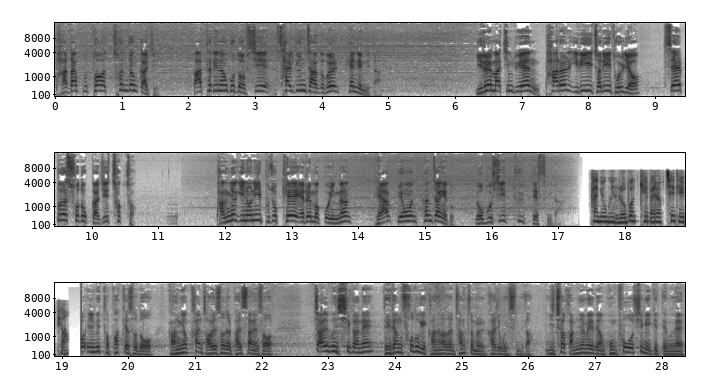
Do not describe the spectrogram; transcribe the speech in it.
바닥부터 천정까지 빠뜨리는 곳 없이 살균 작업을 해냅니다. 일을 마친 뒤엔 팔을 이리저리 돌려 셀프 소독까지 척척. 방역 인원이 부족해 애를 먹고 있는 대학병원 현장에도 로봇이 투입됐습니다. 강용훈 로봇 개발업체 대표. 1m 밖에서도 강력한 자외선을 발산해서 짧은 시간에 대량 소독이 가능하다는 장점을 가지고 있습니다. 2차 감염에 대한 공포심이 있기 때문에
